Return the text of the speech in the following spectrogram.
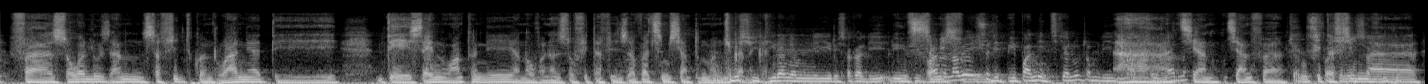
Fa zao aloha zany ny safidiko androany dia dia zay no antony anaovana an'izao fitafiana izao fa tsy misy antony manokana ka. Tsy misy hidirany amin'ny resaka le le fivanana na hoe sao dia be mpanenintsika loatra amin'ny fitafiana fivanana? Aa tsy any tsy any fa fitafiana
